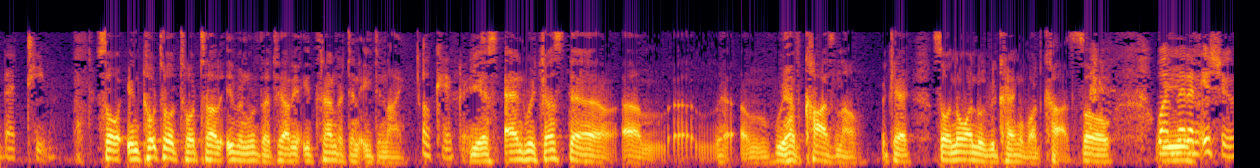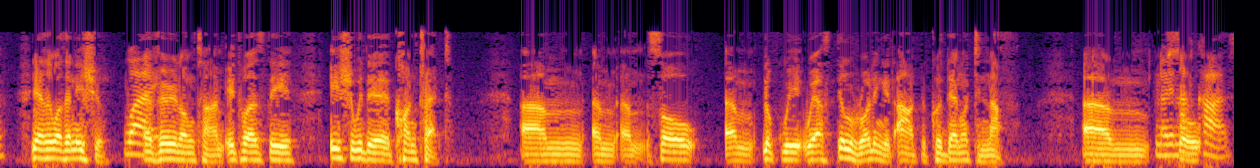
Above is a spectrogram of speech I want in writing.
that team? So in total, total, even with the area, it's 389. Okay, great. Yes, and we just, uh, um, uh, um, we have cars now, okay? So no one will be crying about cars. So Was that an issue? Yes, it was an issue. Why? A very long time. It was the issue with the contract. Um, um, um, so, um, look, we, we are still rolling it out because they're not enough. Um, not so, enough cars.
